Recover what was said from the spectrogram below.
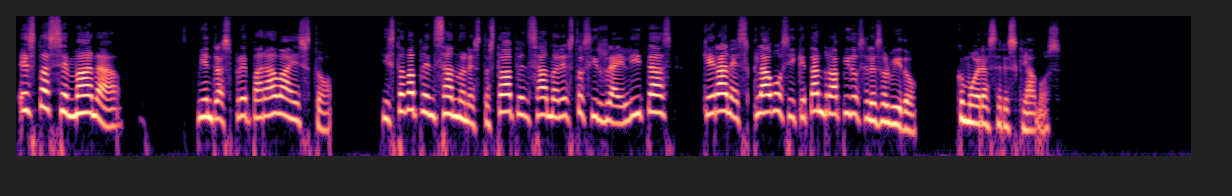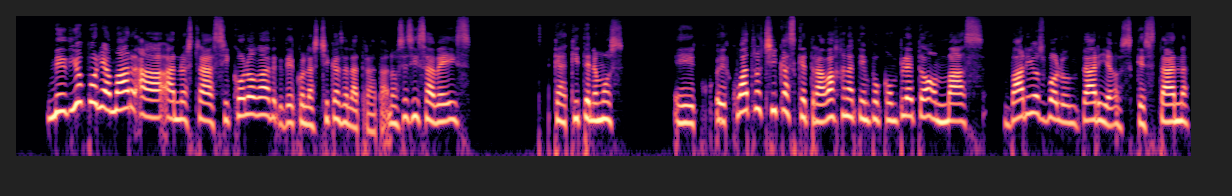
Esta semana, mientras preparaba esto, y estaba pensando en esto, estaba pensando en estos israelitas que eran esclavos y que tan rápido se les olvidó cómo era ser esclavos. Me dio por llamar a, nuestra psicóloga de, con las chicas de la trata. No sé si sabéis que aquí tenemos eh, eh, cuatro chicas que trabajan a tiempo completo, más varios voluntarios que están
